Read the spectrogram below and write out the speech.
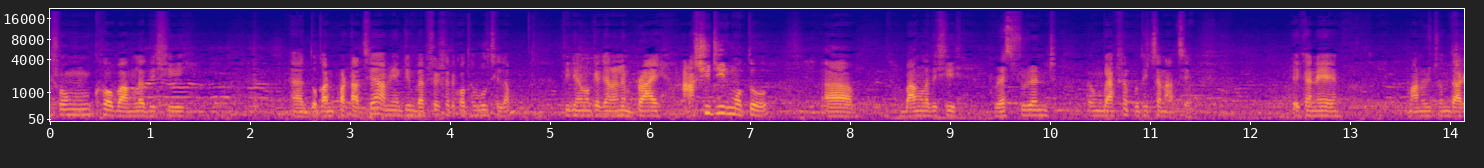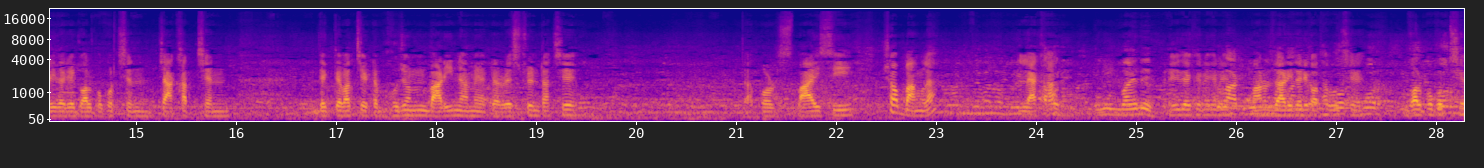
অসংখ্য বাংলাদেশি দোকানপাট আছে। আমি একজন ব্যবসায়ীর সাথে কথা বলছিলাম। তিনি আমাকে জানালেন প্রায় আশিটির মতো বাংলাদেশি রেস্টুরেন্ট এবং ব্যবসা প্রতিষ্ঠান আছে। এখানে মানুষজন দাঁড়িয়ে দাঁড়িয়ে গল্প করছেন, চা খাচ্ছেন। দেখতে পাচ্ছি একটা ভোজন বাড়ি নামে একটা রেস্টুরেন্ট আছে। তারপর স্পাইসি, সব বাংলা লেখা। এই দেখেন এখানে মানুষ দাঁড়িয়ে দাঁড়িয়ে কথা বলছে, গল্প করছে।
